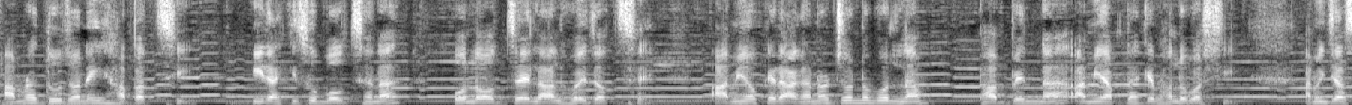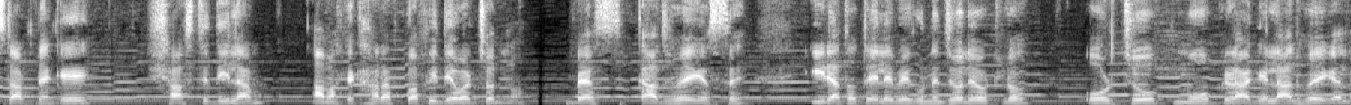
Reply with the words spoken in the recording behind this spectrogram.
আমরা দুজনেই হাঁপাচ্ছি। ইরা কিছু বলছে না। ও লজ্জায় লাল হয়ে যাচ্ছে। আমি ওকে রাগানোর জন্য বললাম, ভাববেন না, আমি আপনাকে ভালোবাসি। আমি জাস্ট আপনাকে শাস্তি দিলাম। আমাকে খারাপ কফি দেওয়ার জন্য। ব্যাস, কাজ হয়ে গেছে। ইরা তো তেলে বেগুনে জ্বলে উঠল। ওর চোখ, মুখ রাগে লাল হয়ে গেল।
